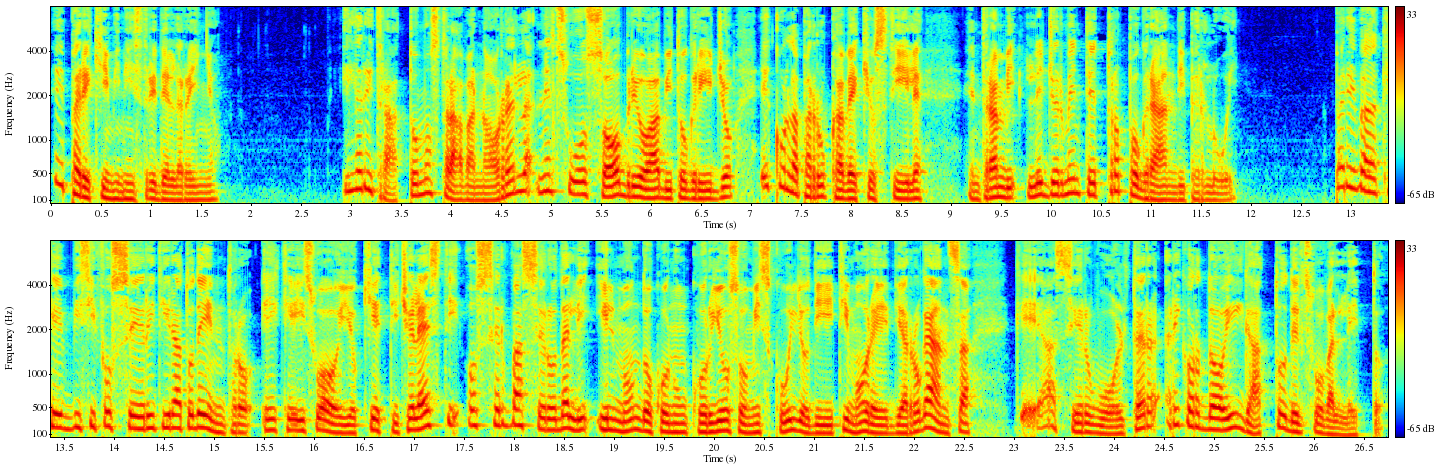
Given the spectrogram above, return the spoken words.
e parecchi ministri del regno. Il ritratto mostrava Norrell nel suo sobrio abito grigio e con la parrucca vecchio stile, entrambi leggermente troppo grandi per lui. Pareva che vi si fosse ritirato dentro e che i suoi occhietti celesti osservassero da lì il mondo con un curioso miscuglio di timore e di arroganza che a Sir Walter ricordò il gatto del suo valletto.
